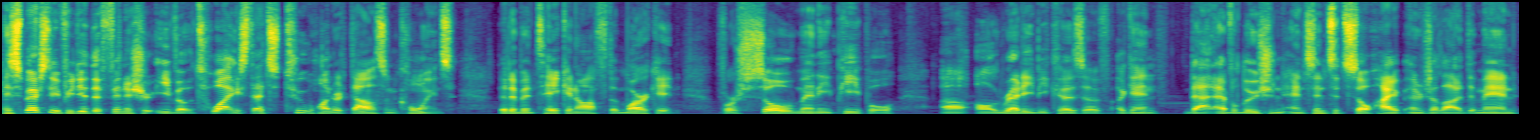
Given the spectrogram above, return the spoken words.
especially if you did the finisher Evo twice, that's 200,000 coins that have been taken off the market for so many people uh, already because of, again, that evolution. And since it's so hype and there's a lot of demand,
